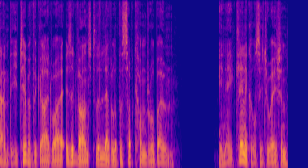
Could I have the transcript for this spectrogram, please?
and the tip of the guide wire is advanced to the level of the subchondral bone. In a clinical situation,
